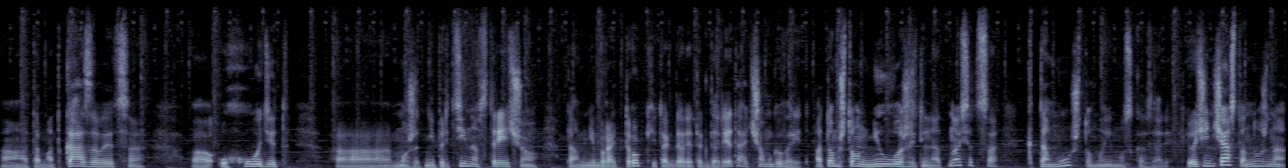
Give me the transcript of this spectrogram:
а, там, отказывается, а, уходит, а, может не прийти на встречу, там, не брать трубки и так далее, и так далее. Это о чем говорит? О том, что он неуважительно относится к тому, что мы ему сказали. И очень часто нужно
